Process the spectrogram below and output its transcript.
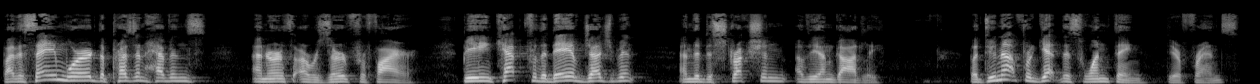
By the same word, the present heavens and earth are reserved for fire, being kept for the day of judgment and the destruction of the ungodly. But do not forget this one thing, dear friends.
